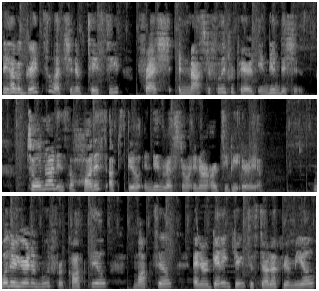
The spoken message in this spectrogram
They have a great selection of tasty, fresh, and masterfully prepared Indian dishes. CholaNad is the hottest upscale Indian restaurant in our RTP area. Whether you're in a mood for cocktail, mocktail, an organic drink to start off your meal,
